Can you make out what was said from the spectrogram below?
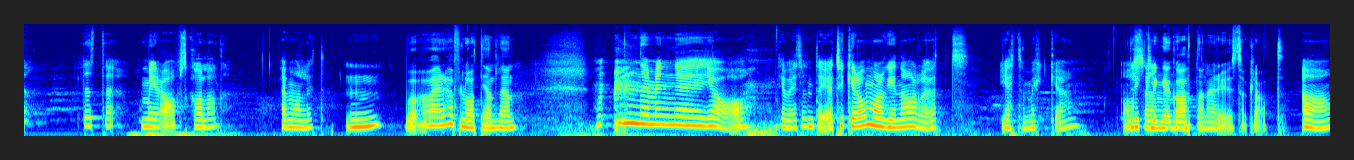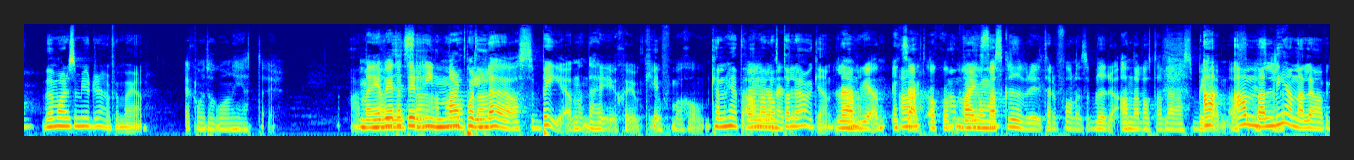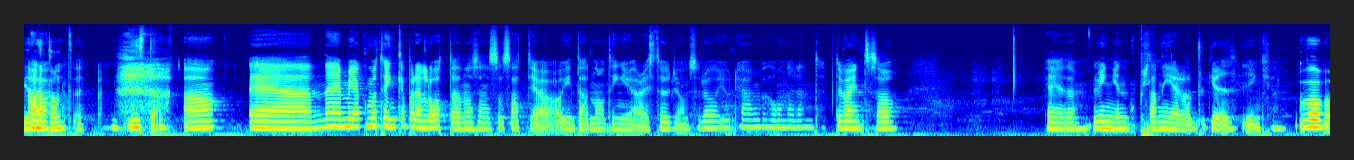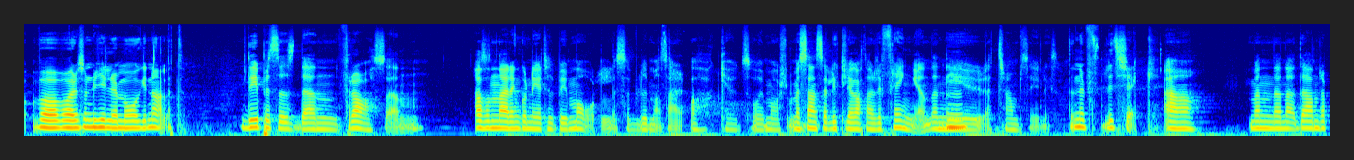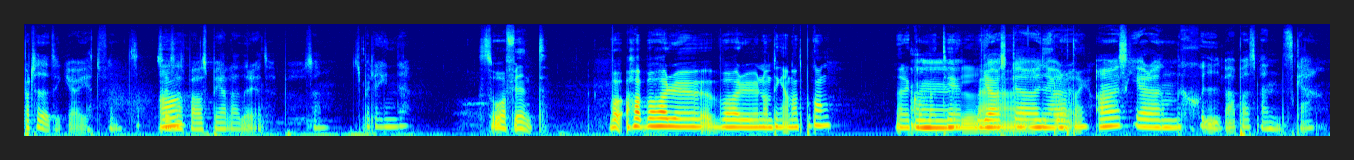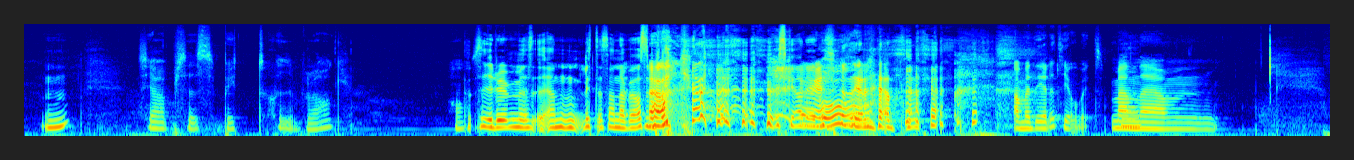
Lite mer avskalad än vanligt. Mm. Vad, vad är det här för låt egentligen? Nej men eh, ja, jag vet inte. Jag tycker om originalet jättemycket. Och Lyckliga sen- gatan är det ju såklart. Ja, Vem var det som gjorde den från början? jag kommer inte ihåg vad hon heter. Men jag vet att det rimmar på lösben. Det här är sjuk information. Kan hon heta Anna-Lotta? Lövgren? Lövgren, exakt. Ja, och varje gång man skriver i telefonen så blir det Anna-Lotta Lösben. Ah, Anna-Lena Lövgren hette hon. Just det. Ja. Eh, nej, men jag kom att tänka på den låten och sen så satt jag och inte hade någonting att göra i studion. Så då gjorde jag en version av den. Typ. Det var inte så... Eh, det var ingen planerad grej egentligen. Vad, vad var det som du gillade med originalet? Det är precis den frasen. Alltså när den går ner typ i moll så blir man så här, åh gud så emotional. Men sen så Lyckliga Gatan, refrängen, den är Mm. ju rätt tramsig liksom. Den är lite check. Ja. Men den, det andra partiet tycker jag är jättefint. Så Ja. jag satt bara och spelade det typ. Och sen spelade jag in det. Så fint. Vad, har, vad, har du, vad har du någonting annat på gång? När det kommer Mm, till jag ska äh, nya göra, låtar? Ja, jag ska göra en skiva på svenska. Mm. Så jag har precis bytt skivbolag. Säger du med en lite så nervös Ja. blick. ska Jag det gå? jag är rädd. ja, men det är lite jobbigt. Men ehm,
